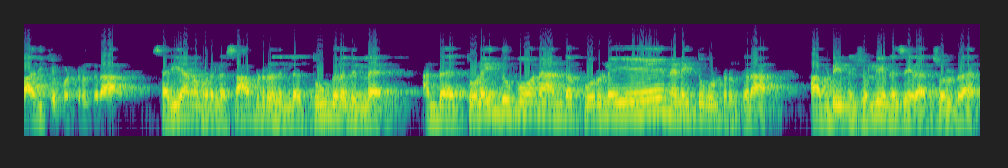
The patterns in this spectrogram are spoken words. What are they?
பாதிக்கப்பட்டிருக்கிறா. சரியான முறையில் சாப்பிட்றதில்ல இல்லை தூங்குறது இல்லை அந்த தொலைந்து போன அந்த பொருளையே நினைத்து கொண்டிருக்கிறா அப்படின்னு சொல்லி என்ன செய்கிறாரு சொல்கிறார்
